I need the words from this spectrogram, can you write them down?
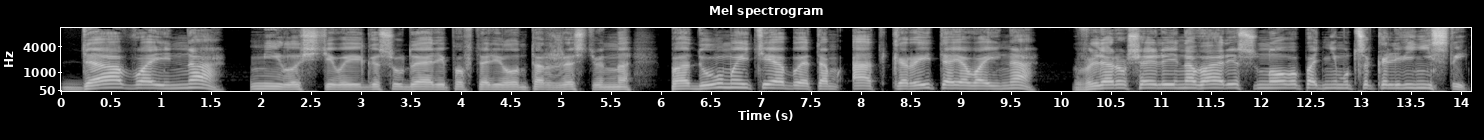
«Да, война!» «Милостивые государи», — повторил он торжественно, — «подумайте об этом, открытая война. В Ля-Рошеле и Наваре снова поднимутся кальвинисты.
